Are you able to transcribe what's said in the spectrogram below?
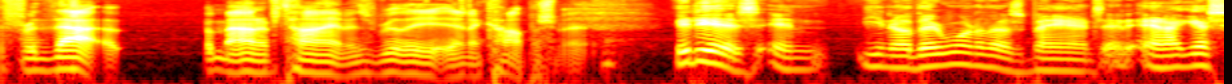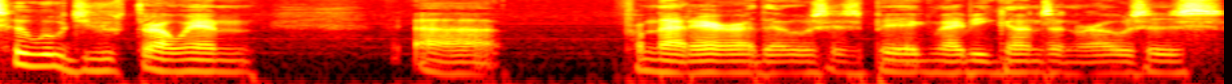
for that amount of time is really an accomplishment. It is, and you know they're one of those bands, and, and I guess who would you throw in uh, from that era that was as big? Maybe Guns N' Roses,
